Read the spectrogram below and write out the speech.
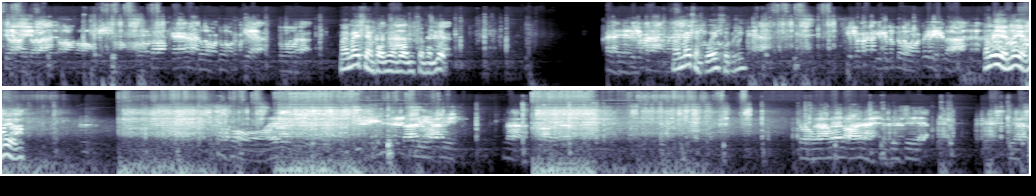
ที่เราตัวนั้นลองลองลองแกโดดโดดเมื่อกี้โดดอะไม่ไม่เสียงผมเสียงผมเสียงผมหลุดใครเดินที่มาไม่ไม่เสียงกูเองเสียงกูเองที่มันนั่งกินโดดไม่เห็นเหรอถ้าไม่เห็นไม่เห็นไม่เห็นโอ้โหน่าดีน่าดีน่า้ำเรียบร้อยหน่อยเป็นเสียยัดไป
